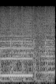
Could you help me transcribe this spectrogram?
Yeah.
